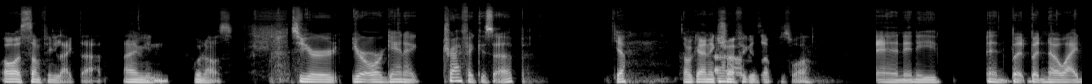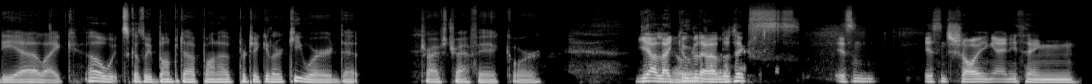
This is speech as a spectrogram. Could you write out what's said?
or something like that. I mean, who knows? So your your organic traffic is up. Yeah, organic uh, traffic is up as well. And any and but but no idea like oh it's because we bumped up on a particular keyword that drives traffic or yeah like google analytics isn't isn't showing anything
